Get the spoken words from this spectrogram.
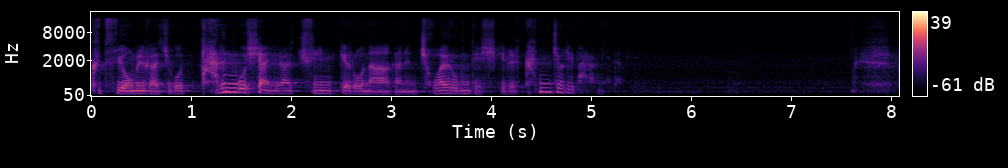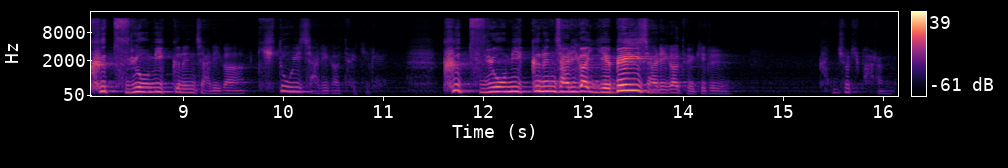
그 두려움을 가지고 다른 곳이 아니라 주님께로 나아가는 저와 여러분 되시기를 간절히 바랍니다. 그 두려움이 끄는 자리가 기도의 자리가 되기를, 그 두려움이 끄는 자리가 예배의 자리가 되기를 간절히 바랍니다.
